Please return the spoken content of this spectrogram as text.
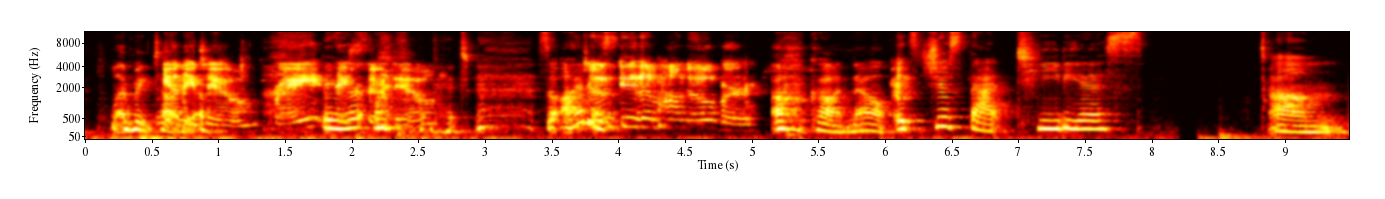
Let me tell you. Yeah, they you. do, right? They They, hurt so like a do. bitch. So, I'm Don't just do them hungover. Oh God, no! It's just that tedious, um,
